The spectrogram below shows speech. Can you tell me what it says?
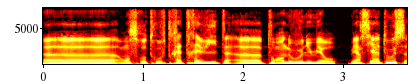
on se retrouve très très vite pour un nouveau numéro. Merci à tous.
